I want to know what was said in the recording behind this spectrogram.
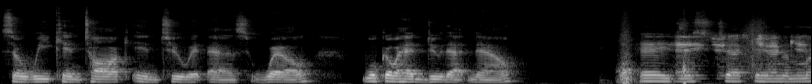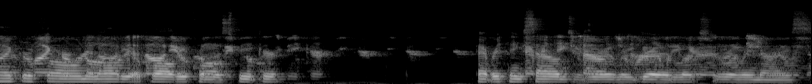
so we can talk into it as well. We'll go ahead and do that now. Hey, just checking the microphone and audio quality from the speaker. Everything sounds really good, looks really nice.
